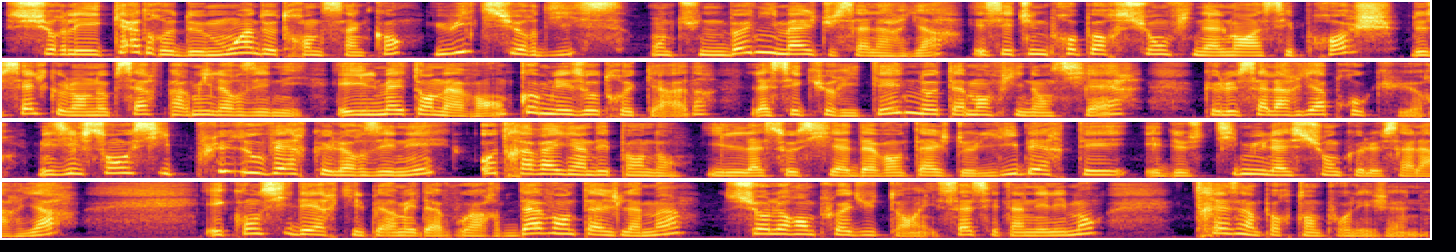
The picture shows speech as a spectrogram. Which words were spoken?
Sur les cadres de moins de 35 ans, 8 sur 10 ont une bonne image du salariat et c'est une proportion finalement assez proche de celle que l'on observe parmi leurs aînés. Et ils mettent en avant, comme les autres cadres, la sécurité, notamment financière, que le salariat procure. Mais ils sont aussi plus ouverts que leurs aînés au travail indépendant. Ils l'associent à davantage de liberté et de stimulation que le salariat et considèrent qu'il permet d'avoir davantage la main sur leur emploi du temps. Et ça, c'est un élément très important pour les jeunes.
